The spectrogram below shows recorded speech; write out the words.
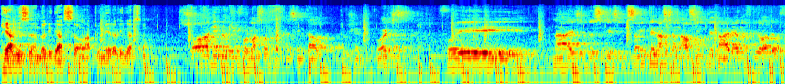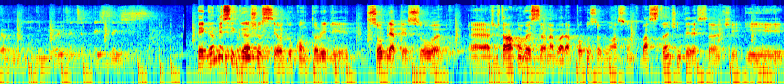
realizando a ligação, a primeira ligação. Só a nível de informação para acrescentar o dito antes, foi na exibição internacional centenária na Filadélfia mesmo, em 1876. Pegando esse gancho seu do controle de, sobre a pessoa, é, a gente estava conversando agora há pouco sobre um assunto bastante interessante e,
